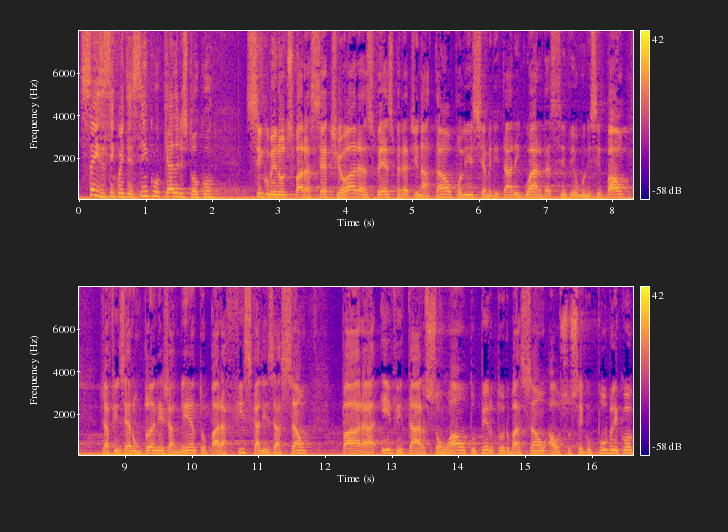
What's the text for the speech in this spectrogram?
6 e 55 Keller Estocco. Cinco minutos para sete horas, véspera de Natal, Polícia Militar e Guarda Civil Municipal já fizeram um planejamento para fiscalização para evitar som alto, perturbação ao sossego público.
